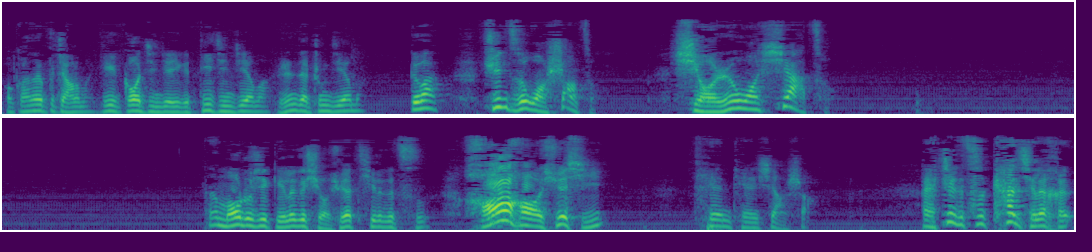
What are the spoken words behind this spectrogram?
我刚才不讲了吗？一个高境界，一个低境界吗？人在中间吗？对吧？君子往上走，小人往下走。那毛主席给了个小学提了个词：“好好学习，天天向上。”哎，这个词看起来很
